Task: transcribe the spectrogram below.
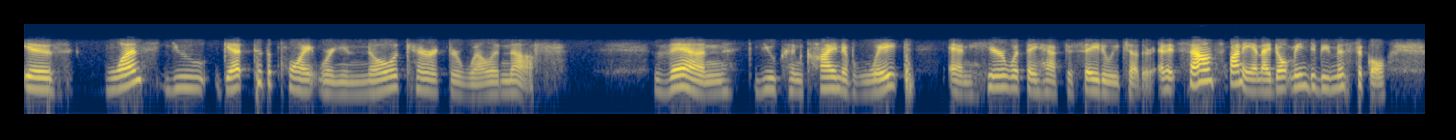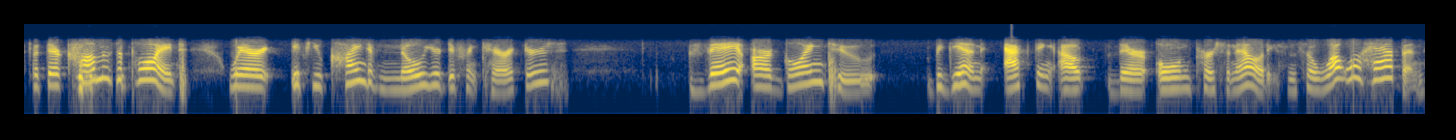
is once you get to the point where you know a character well enough, then you can kind of wait and hear what they have to say to each other. And it sounds funny, and I don't mean to be mystical, but there comes a point where if you kind of know your different characters, they are going to begin acting out their own personalities. And so, what will happen,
